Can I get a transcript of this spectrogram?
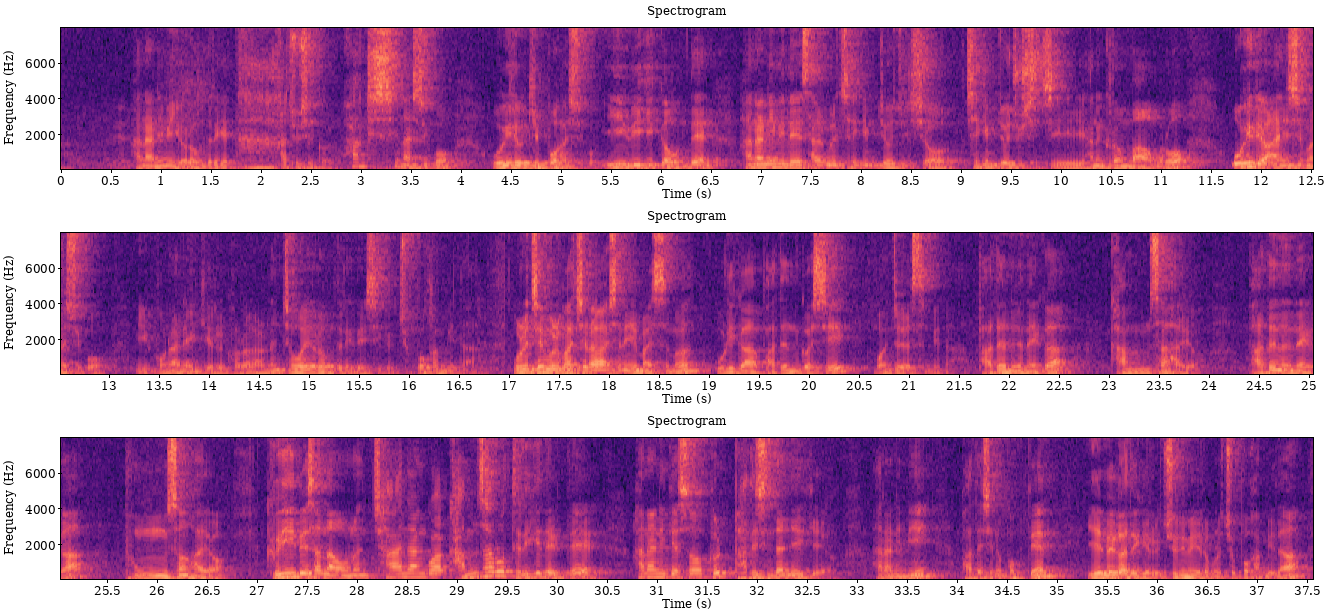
하나님이 여러분들에게 다 주실 걸 확신하시고 오히려 기뻐하시고 이 위기 가운데 하나님이 내 삶을 책임져 주셔 책임져 주시지 하는 그런 마음으로 오히려 안심하시고 이 고난의 길을 걸어가는 저와 여러분들이 되시길 축복합니다. 오늘 재물 바치라 하시는 이 말씀은 우리가 받은 것이 먼저였습니다. 받은 은혜가 감사하여 받은 은혜가 풍성하여 그 입에서 나오는 찬양과 감사로 드리게 될 때 하나님께서 그걸 받으신다는 얘기예요. 하나님이 받으시는 복된 예배가 되기를 주님의 이름으로 축복합니다.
